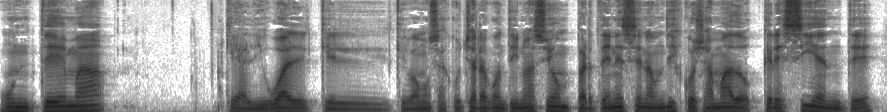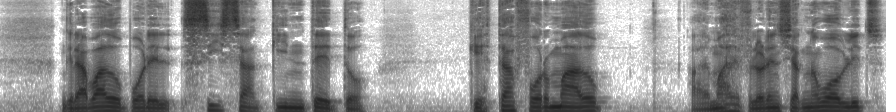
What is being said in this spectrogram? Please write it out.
un tema que al igual que el que vamos a escuchar a continuación, pertenecen a un disco llamado Creciente, grabado por el Sisa Quinteto, que está formado, además de Florencia Knoboblitz,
